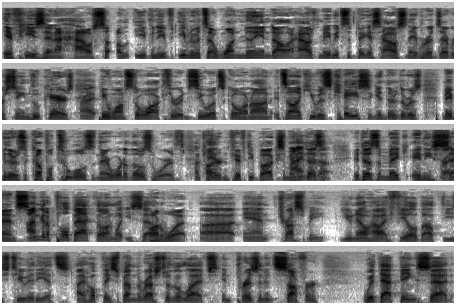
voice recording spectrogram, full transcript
if he's in a house, uh, even if even if it's a one million dollar house. Maybe it's the biggest house neighborhood's ever seen. Who cares? Right. He wants to walk through it and see what's going on. It's not like he was casing it. There, there was maybe there was a couple tools in there. What are those worth? Okay. 150 bucks. I mean, I'm it doesn't gonna- it doesn't make any Right. sense. I'm going to pull back though on what you said. On what? Uh, and trust me, you know how I feel about these two idiots. I hope they spend the rest of their lives in prison and suffer. With that being said,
